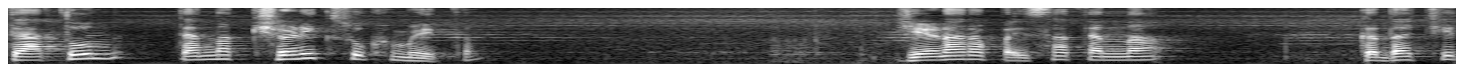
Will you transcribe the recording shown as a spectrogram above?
त्यातून त्यांना क्षणिक सुख मिळतं. येणारा पैसा त्यांना कदाचित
